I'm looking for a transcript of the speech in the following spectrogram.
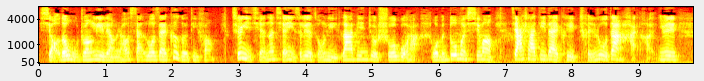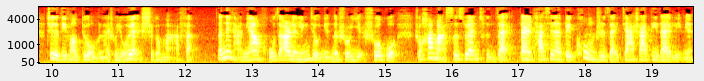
小的武装力量，然后散落在各个地方。其实以前呢，前以色列总理拉宾就说过哈，我们多么希望。加沙地带可以沉入大海，哈，因为这个地方对我们来说永远是个麻烦。那内塔尼亚胡在二零零九年的时候也说过，说哈马斯虽然存在，但是他现在被控制在加沙地带里面。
